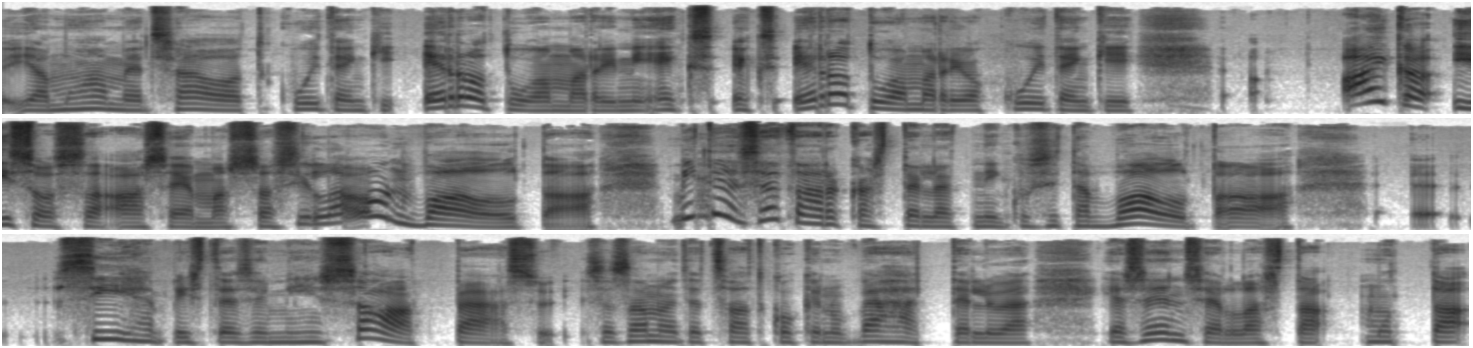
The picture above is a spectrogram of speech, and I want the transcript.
ja Mohamed, sä oot kuitenkin erotuomari, niin eikö, eikö erotuomari ole kuitenkin aika isossa asemassa, sillä on valtaa. Miten sä tarkastelet niin kuin sitä valtaa siihen pisteeseen, mihin sä oot päässyt? Sä sanoit, että sä oot kokenut vähättelyä ja sen sellaista, mutta,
